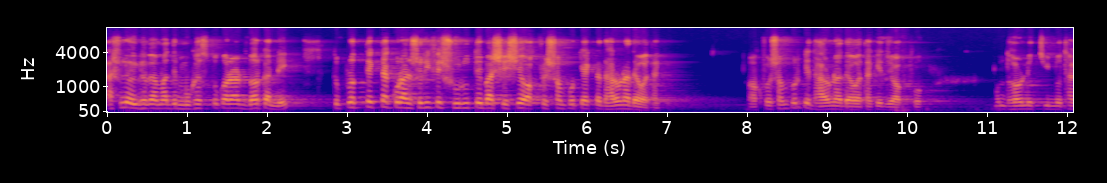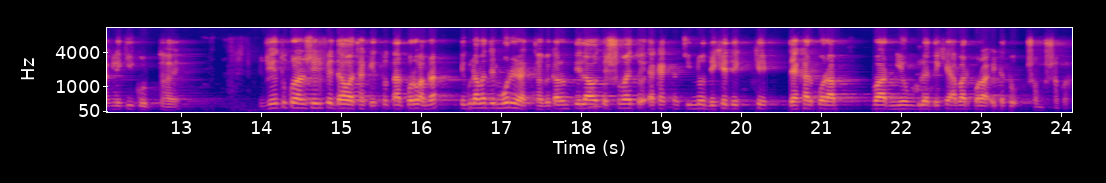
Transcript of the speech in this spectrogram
আসলে ওইভাবে আমাদের মুখস্থ করার দরকার নেই। তো প্রত্যেকটা কোরআন শরীফের শুরুতে বা শেষে অক্ষর সম্পর্কে একটা ধারণা দেওয়া থাকে। অক্ষ সম্পর্কে ধারণা দেওয়া থাকে যে অক্ষ কোন ধরনের চিহ্ন থাকলে কি করতে হয়। যেহেতু কোরআন শরীফে দেওয়া থাকে, তো তারপরেও আমরা এগুলো আমাদের মনে রাখতে হবে। কারণ তেলাওয়াতের সময় তো এক একটা চিহ্ন দেখে দেখে দেখার পর আবার নিয়মগুলো দেখে আবার পড়া, এটা তো সমস্যা করে।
